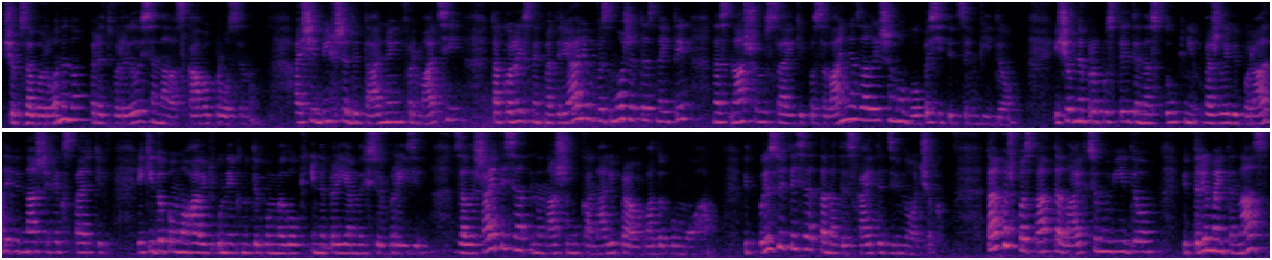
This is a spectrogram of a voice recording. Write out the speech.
щоб заборонено перетворилося на ласкаво просимо. А ще більше детальної інформації та корисних матеріалів ви зможете знайти на нашому сайті. Посилання залишимо в описі під цим відео. І щоб не пропустити наступні важливі поради від наших експертів, які допомагають уникнути помилок і неприємних сюрпризів, залишайтеся на нашому каналі Правова допомога. Підписуйтеся та натискайте дзвіночок. Також поставте лайк цьому відео, підтримайте нас,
